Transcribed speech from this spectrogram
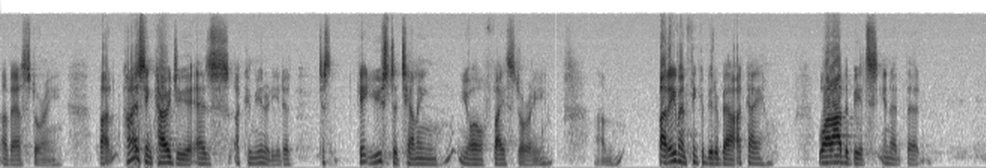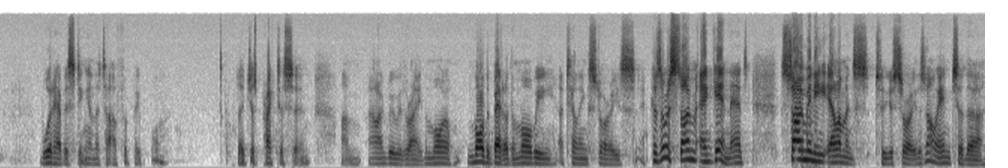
of our story. But can I just encourage you as a community to just get used to telling your faith story. Um, but even think a bit about, okay, what are the bits in it that would have a sting in the tail for people? So just practice it. Um, I agree with Ray. The more, more the better. The more we are telling stories, because there is so again, so many elements to your story. There's no end to the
